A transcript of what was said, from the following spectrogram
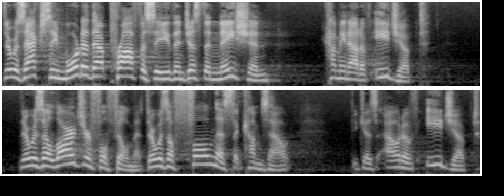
There was actually more to that prophecy than just the nation coming out of Egypt. There was a larger fulfillment. There was a fullness that comes out because out of Egypt,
